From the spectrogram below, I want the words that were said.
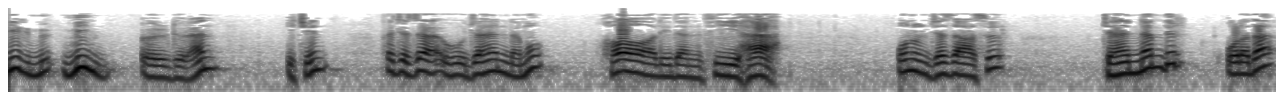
bir mümin öldüren için fecezaehu cehennemu haliden fiha onun cezası cehennemdir. Orada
